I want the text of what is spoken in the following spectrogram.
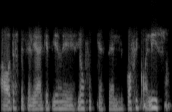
a otra especialidad que tiene Slow Food, que es el Coffee Coalition,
